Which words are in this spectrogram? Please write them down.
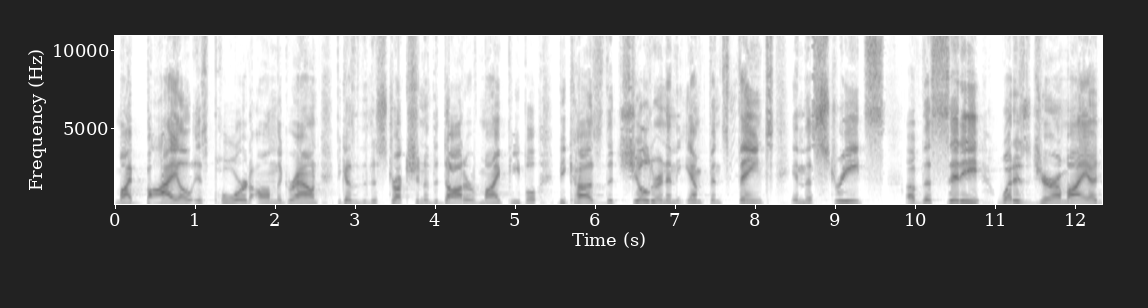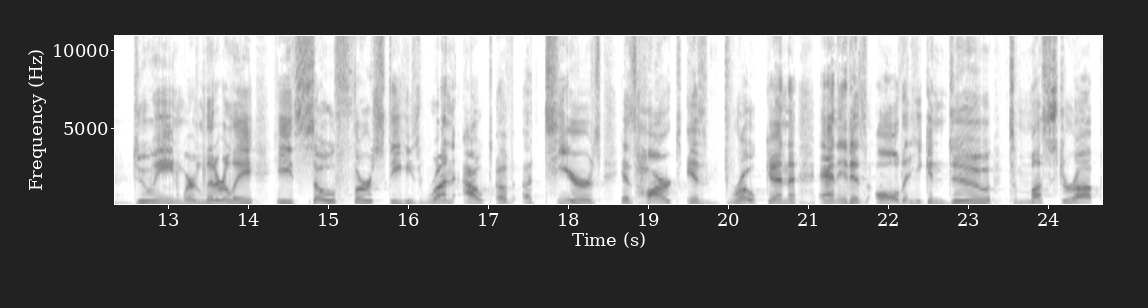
My bile is poured on the ground because of the destruction of the daughter of my people, because the children and the infants faint in the streets of the city. What is Jeremiah doing? Where literally he's so thirsty, he's run out of uh, tears. His heart is broken, and it is all that he can do to muster up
